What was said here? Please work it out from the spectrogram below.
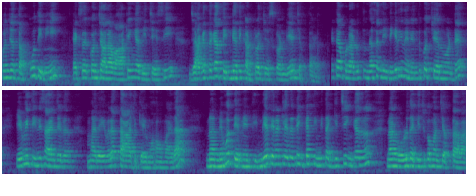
కొంచెం తక్కువ తిని ఎక్సర్ కొంచెం అలా వాకింగ్ అది చేసి జాగ్రత్తగా తిండి అది కంట్రోల్ చేసుకోండి అని చెప్తాడు. అయితే అప్పుడు అడుగుతుంది అసలు నీ దగ్గరికి నేను ఎందుకు వచ్చాను? అంటే ఏమీ తిండి సాయం చేయడం మరేమరా తాటికాయ మొహం వాడా? నన్నేమో తి- నేను తిండే తినట్లేదంటే ఇంకా తిండి తగ్గించి ఇంకా నన్ను ఒళ్ళు తగ్గించుకోమని చెప్తావా?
